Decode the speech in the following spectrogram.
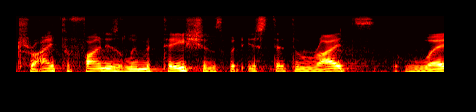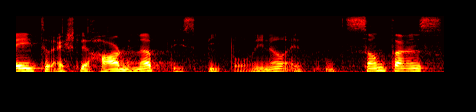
try to find these limitations, but is that the right way to actually harden up these people? You know, it, sometimes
